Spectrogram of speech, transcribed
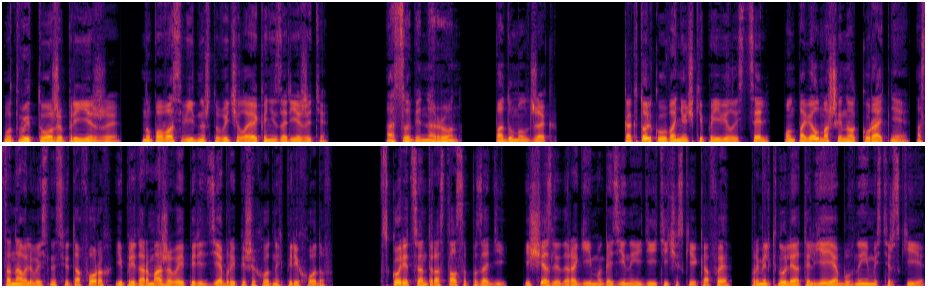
Вот вы тоже приезжие, но по вас видно, что вы человека не зарежете. Особенно Рон, подумал Джек. Как только у Вонючки появилась цель, он повел машину аккуратнее, останавливаясь на светофорах и притормаживая перед зеброй пешеходных переходов. Вскоре центр остался позади. Исчезли дорогие магазины и диетические кафе, Промелькнули ателье и обувные мастерские.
